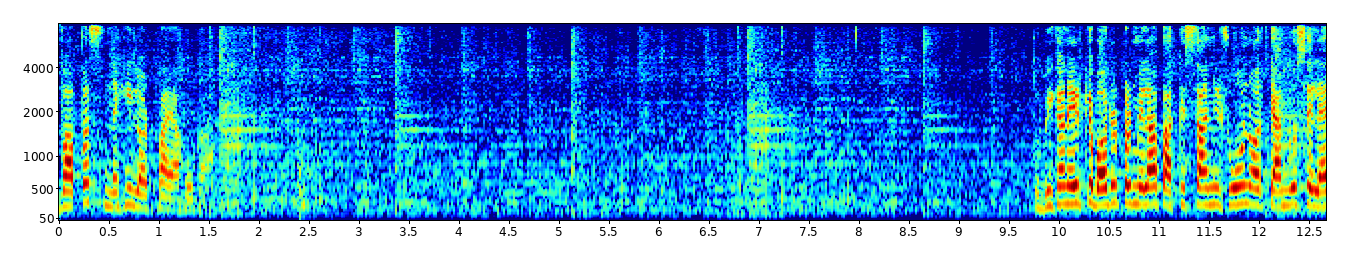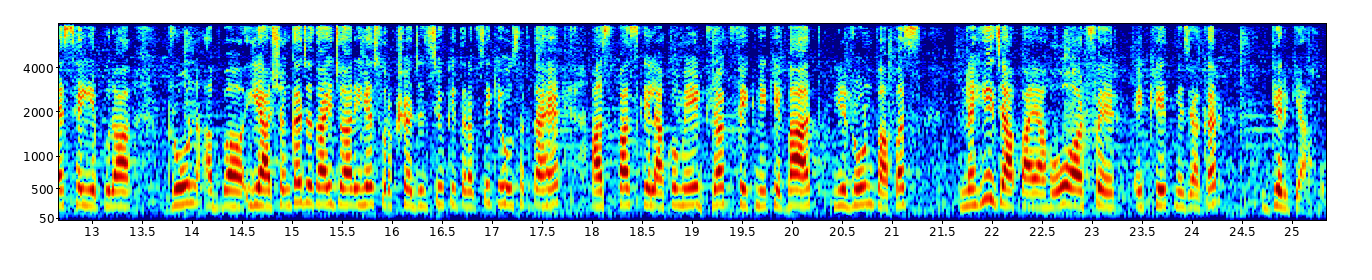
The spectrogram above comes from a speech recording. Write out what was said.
वापस नहीं लौट पाया होगा। तो बीकानेर के बॉर्डर पर मिला पाकिस्तानी ड्रोन और कैमरों से लैस है ये पूरा ड्रोन। अब ये आशंका जताई जा रही है सुरक्षा एजेंसियों की तरफ़ से कि हो सकता है आसपास के इलाकों में ड्रग फेंकने के बाद ये ड्रोन वापस नहीं जा पाया हो और फिर एक खेत में जाकर गिर गया हो।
